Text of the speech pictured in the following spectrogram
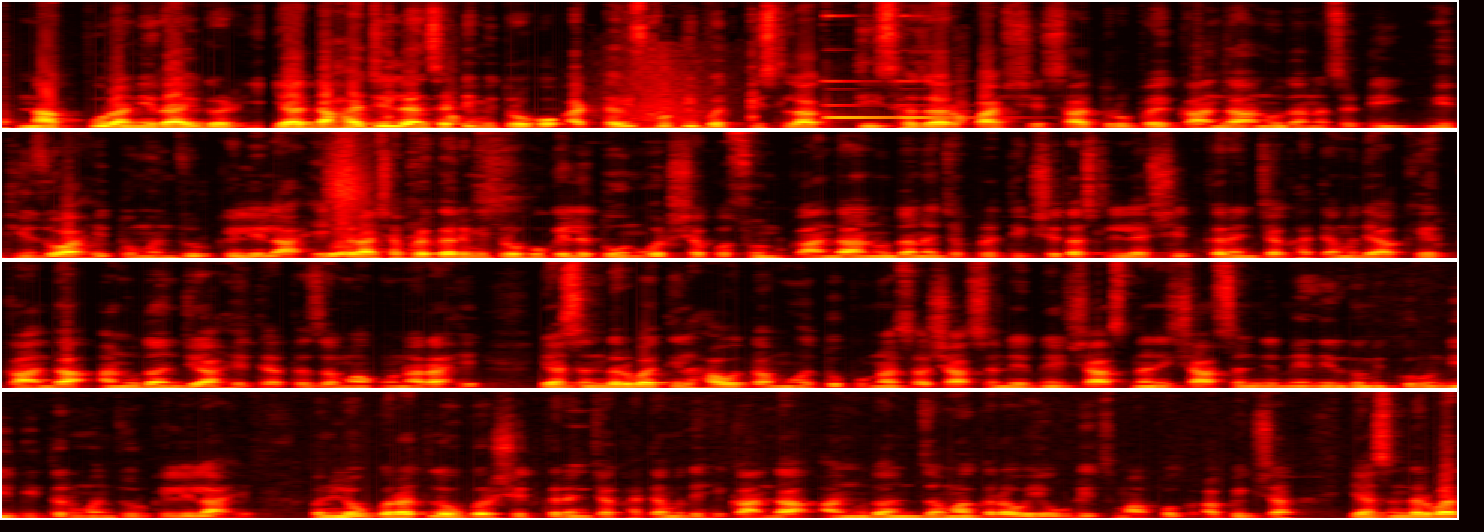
नागपूर आणि रायगड या दहा जिल्ह्यांसाठी मित्र हो अठ्ठावीस कोटी बत्तीस लाख तीस हजार पाचशे सात रुपये कांदा अनुदानासाठी निधी जो आहे तो मंजूर केलेला आहे. तर अशा प्रकारे मित्र हो गेल्या दोन वर्षापासून कांदा अनुदानाच्या प्रतीक्षेत असलेल्या शेतकऱ्यांच्या खात्यामध्ये अखेर कांदा अनुदान जे आहे ते आता जमा होणार आहे. या संदर्भातील हा होता महत्त्वपूर्ण असा शासन निर्णय. शासनाने शासन निर्णय निर्गमित करून निधी तर मंजूर केलेला आहे पण लवकरात लवकर शेतकऱ्यांच्या खात्यामध्ये हे कांदा अनुदान जमा करावं एवढीच माफक अपेक्षा या संदर्भात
